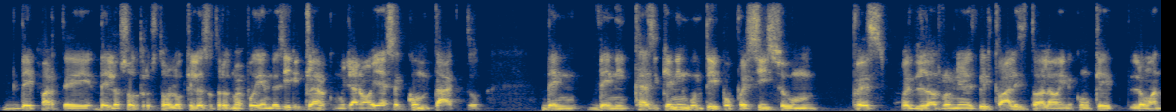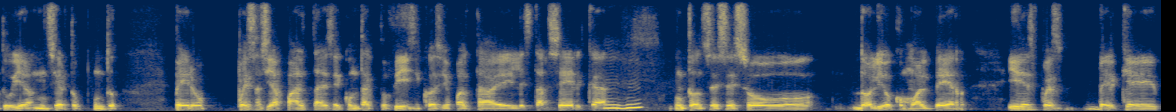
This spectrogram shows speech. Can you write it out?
de parte de, los otros, todo lo que los otros me podían decir. Y claro, como ya no había ese contacto de, de ni, casi que ningún tipo, pues sí, Zoom, pues, pues las reuniones virtuales y toda la vaina, como que lo mantuvieron en cierto punto. Pero pues hacía falta ese contacto físico, hacía falta el estar cerca. Entonces eso dolió como al ver y después ver que,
